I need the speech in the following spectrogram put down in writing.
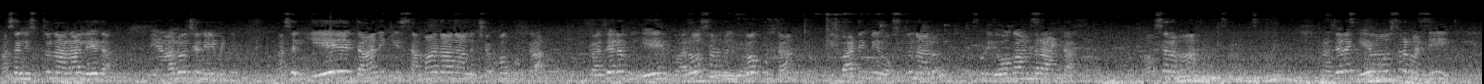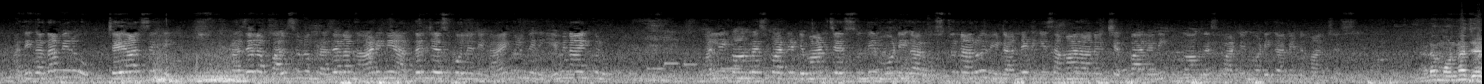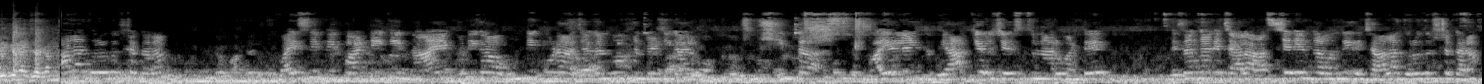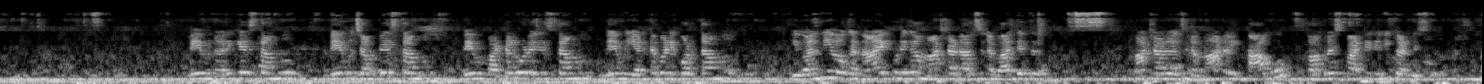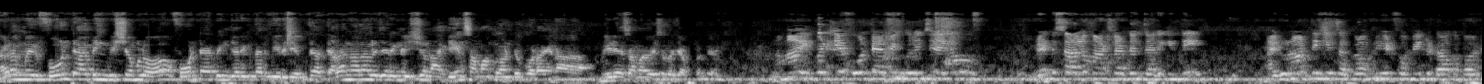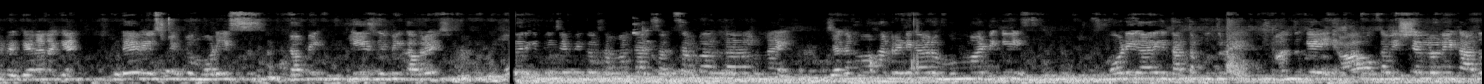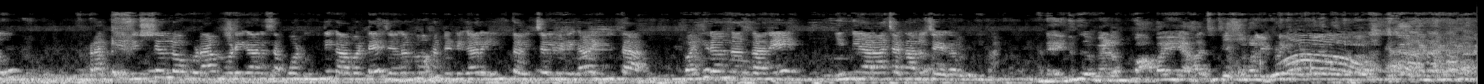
అసలు ఇస్తున్నారా లేదా? మీ ఆలోచన ఏమిటి? అసలు ఏ దానికి సమాధానాలు చెప్పకుండా ప్రజలకు ఏ భరోసాను ఇవ్వకుండా ఈ పాటికి మీరు వస్తున్నారు? ఇప్పుడు యోగాంధ్ర అంటారు. అవసరమా? ప్రజలకు ఏం అవసరం అండి అది కదా మీరు చేయాల్సింది. ప్రజల పల్సును ప్రజల నాడిని అర్థం చేసుకోలేని నాయకులు మీరు ఏమి నాయకులు? మళ్ళీ కాంగ్రెస్ పార్టీ డిమాండ్ చేస్తుంది మోడీ గారు వస్తున్నారు వీటన్నిటికీ సమాధానం చెప్పాలని కాంగ్రెస్ పార్టీ మోడీ గారిని డిమాండ్ చేస్తుంది. మొన్న జరిగిన జగన్ చాలా దురదృష్టకరం. వైసీపీ పార్టీకి నాయకుడిగా ఉండి కూడా జగన్మోహన్ రెడ్డి గారు ఇంత వయలెంట్ వ్యాఖ్యలు చేస్తున్నారు అంటే నిజంగానే చాలా ఆశ్చర్యంగా ఉంది. ఇది చాలా దురదృష్టకరం. మేము నరికేస్తాము మేము చంపేస్తాము మేము బట్టలు కూడా ఇస్తాము మేము ఎంటబడి కొడతాము. ఇవన్నీ ఒక నాయకుడిగా మాట్లాడాల్సిన బాధ్యత మాట్లాడాల్సిన మాటలు కావు. కాంగ్రెస్ పార్టీ దీన్ని ఖండిస్తుంది. మేడం మీరు ఫోన్ ట్యాపింగ్ విషయంలో ఫోన్ ట్యాపింగ్ జరిగిందని మీరు చెప్తే తెలంగాణలో జరిగిన ఇష్యూ నాకేం సంబంధం అంటూ కూడా ఆయన మీడియా సమావేశంలో చెప్పడం జరిగింది. అమ్మా ఇప్పటికే ఫోన్ ట్యాపింగ్ గురించి నేను రెండు సార్లు మాట్లాడడం జరిగింది. I do not think it's appropriate for me to talk about it again and again today we stick to Modi's topic please give me coverage మోదీకి బీజేపీతో సంబంధాలు సత్సంబంధాలు ఉన్నాయి. జగన్మోహన్ రెడ్డి గారు ముమ్మాటికి మోడీ గారికి దత్తపుత్రుడే. అందుకే ఆ ఒక్క విషయంలోనే కాదు ప్రతి విషయంలో కూడా మోడీ గారి సపోర్ట్ ఉంది కాబట్టే జగన్మోహన్ రెడ్డి గారు ఇంత విచ్చలవిడిగా ఇంత బహిరంగంగానే ఇన్ని అరాచకాలు చేయగలుగుతున్నారు. మేడం? బాబాయ్ హత్య చేసిన వాళ్ళు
